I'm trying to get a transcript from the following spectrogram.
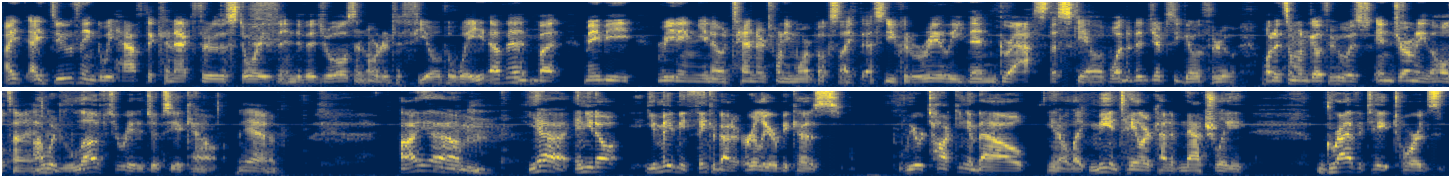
I, I do think we have to connect through the stories of individuals in order to feel the weight of it, Mhm. but maybe reading, you know, 10 or 20 more books like this, you could really then grasp the scale of what did a gypsy go through? What did someone go through who was in Germany the whole time? I would love to read a gypsy account. Yeah. I um yeah, and you know, you made me think about it earlier because we were talking about, you know, like me and Taylor kind of naturally gravitate towards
